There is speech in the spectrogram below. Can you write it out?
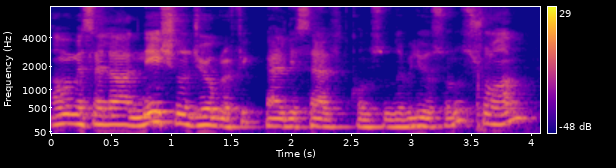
Ama mesela National Geographic belgesel konusunda biliyorsunuz şu an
